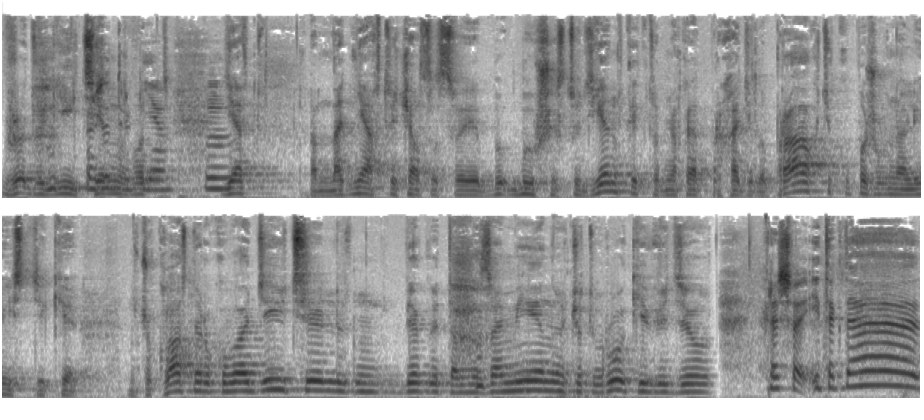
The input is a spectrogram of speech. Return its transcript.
уже другие темы. Другие. Вот Я там, на днях встречался со своей бывшей студенткой, которая у меня когда-то проходила практику по журналистике. Ну что, классный руководитель, бегает там на замену, что-то уроки ведет. Хорошо, и тогда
